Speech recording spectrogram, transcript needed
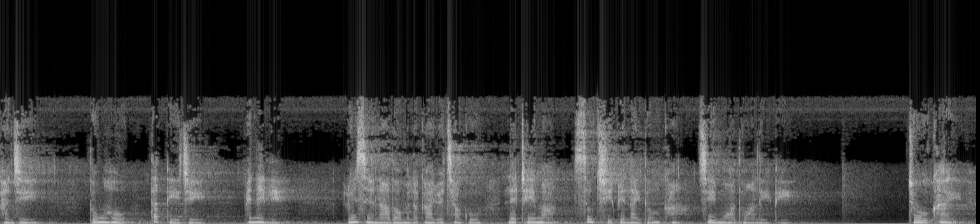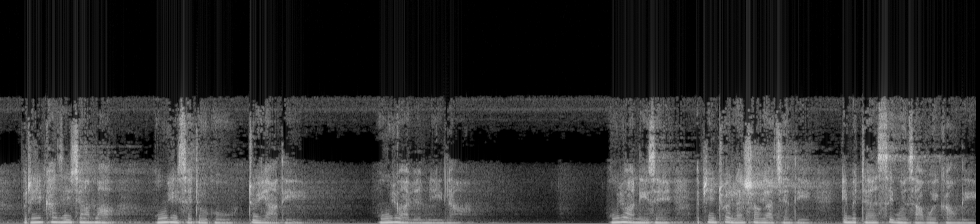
ခံခြင်းသို့မဟုတ်တတ်တည်ခြင်းဘယ်နဲ့လဲ လွင်းစင်လာသောမလကာရွက်ချောက်ကိုလက်ထဲမှစုပ်ချီပစ်လိုက်သောအခါချေမွာသွားလေသည်ထို့ခိုက်ပဒင်းခန်းစည်းချမှမိုးရီစက်တို့ကို တွေ့ရသည်မိုးရွာပြန်မည်လားမိုးရွာနေစဉ်အပြင်ထွက်လမ်းလျှောက်ရခြင်းသည်အင်မတန်စိတ်ဝင်စားဖွယ်ကောင်းသည်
